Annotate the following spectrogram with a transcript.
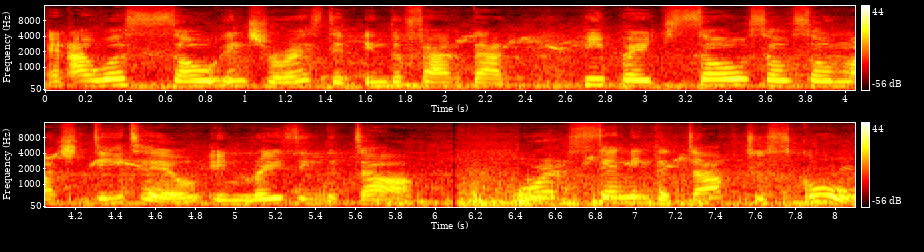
And I was so interested in the fact that he paid so so so much detail in raising the dog or sending the dog to school.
